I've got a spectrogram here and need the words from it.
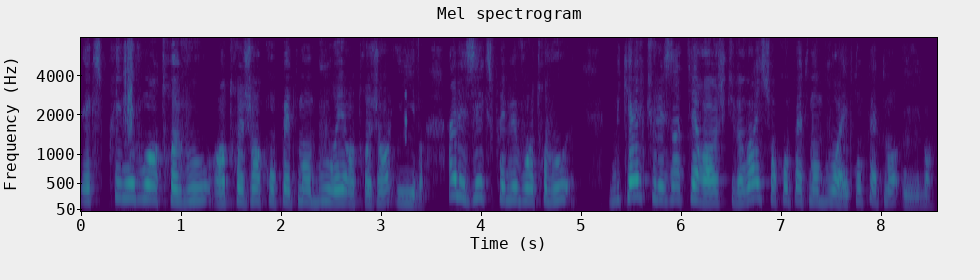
exprimez-vous entre vous, entre gens complètement bourrés, entre gens ivres. Allez-y, exprimez-vous entre vous. Michael, tu les interroges, tu vas voir, ils sont complètement bourrés, complètement ivres.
